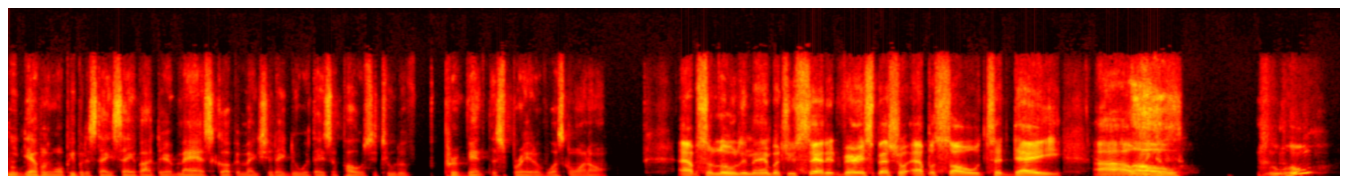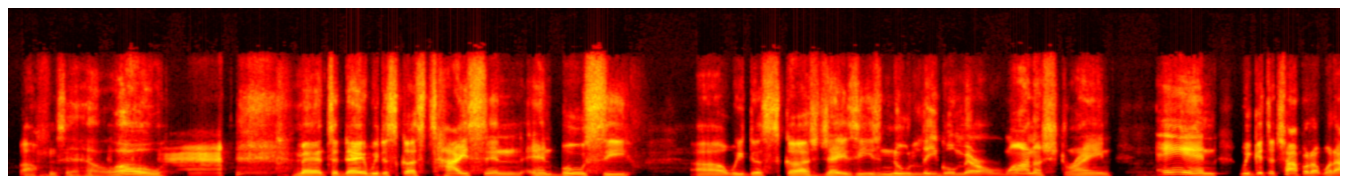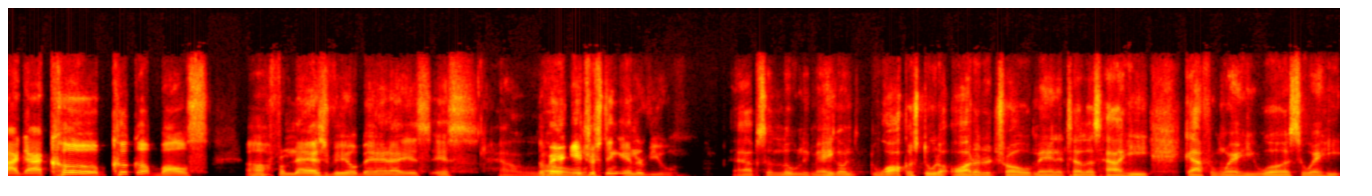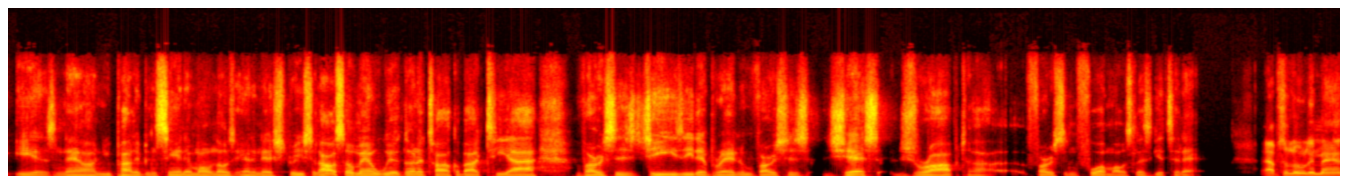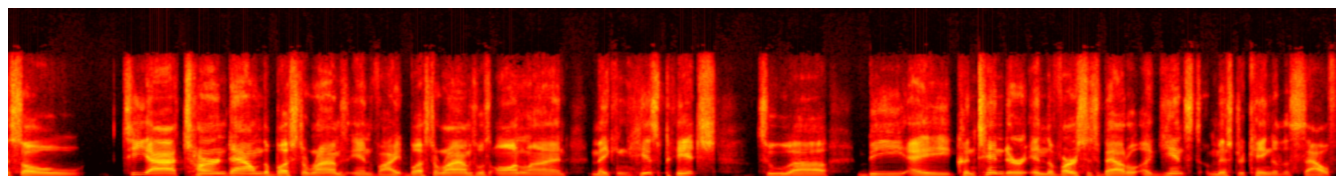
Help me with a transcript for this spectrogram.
we definitely want people to stay safe out there, mask up, and make sure they do what they're supposed to do to prevent the spread of what's going on. Absolutely, man. But you said it. Very special episode today. Uh, we Hello. dis- who? Oh, Say hello. man. Today we discussed Tyson and Boosie. Uh, we discussed Jay Z's new legal marijuana strain, and we get to chop it up with our guy Cub, cook up boss uh, from Nashville. Man, it's it's Hello. a very interesting interview. Absolutely, man. He gonna walk us through the art of the troll, man, and tell us how he got from where he was to where he is now. And you probably been seeing him on those internet streets. And also, man, we're gonna talk about T.I. versus Jeezy. Their brand new verses just dropped. Uh, first and foremost, let's get to that. Absolutely, man. So T.I. turned down the Busta Rhymes invite. Busta Rhymes was online making his pitch to uh, be a contender in the versus battle against Mr. King of the South.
